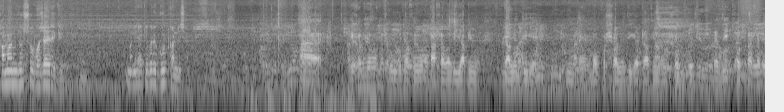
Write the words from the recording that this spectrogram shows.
সামঞ্জস্য বজায় রেখে মানে একেবারে গুড কন্ডিশন এখানে যেমন একটা করছে আপনি রাষ্ট্রবাদী আপনি গ্রামের দিকে মানে মফস্বলের দিকে একটা আপনি শুরু করছেন সেটা দিক কতটা আসলে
